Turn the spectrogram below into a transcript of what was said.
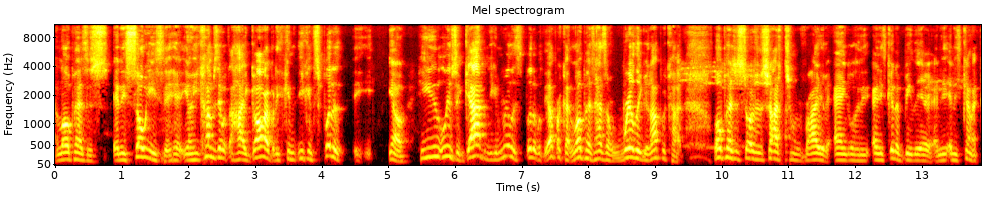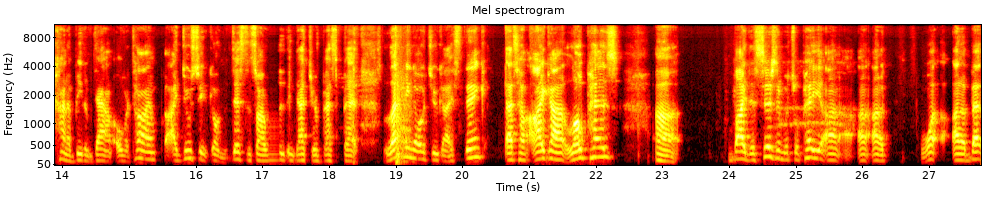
and Lopez is, and he's so easy to hit. You know, he comes in with a high guard, but he can, you can split it. You know, he leaves a gap, and you can really split it with the uppercut. Lopez has a really good uppercut. Lopez just throws his shots from a variety of angles, and, he, and he's going to be there, and, he, and he's going to kind of beat him down over time. I do see it going the distance, so I really think that's your best bet. Let me know what you guys think. That's how I got Lopez uh, by decision, which will pay you on on, on a on a bet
